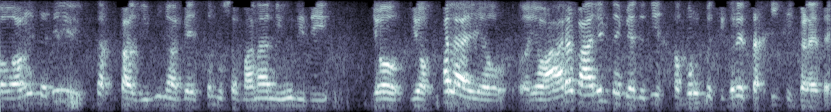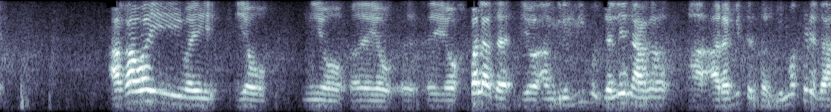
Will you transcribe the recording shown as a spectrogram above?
او هغه د دې سخت تعذيبونه به څه مسلمانان نیولې دي یو یو خلا یو یو عرب عالم دی بیا د دې خبرو په څیر تحقیق کړی دی هغه وای وای یو یو یو یو خپل د یو انګریزي مجلې هغه عربي ته ترجمه کړې ده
